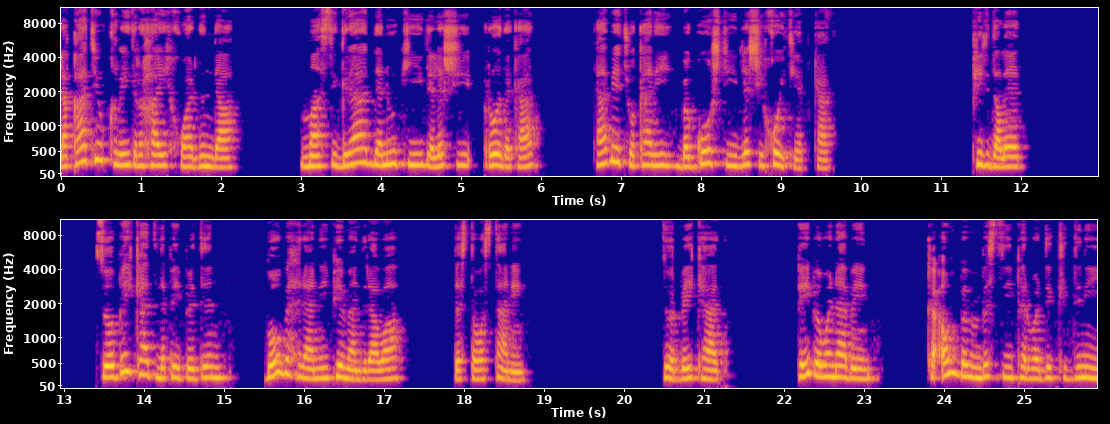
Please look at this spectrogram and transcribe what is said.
لە قاتی و قڕیت ڕەهای خواردندا ماسی گرە دەنووکی لە لەشی ڕۆ دەکات تا بێچووەکانی بە گۆشتی لەشی خۆی تێ بکات. پیر دەڵێت، زۆربەی کات لە پەی بردن بەو بەهرانەی پێمان دراوە دەستەوەستانین. زۆربەی کات پەی بەوە نابەین کە ئەو بە مەبەستی پەروەردەکردنی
